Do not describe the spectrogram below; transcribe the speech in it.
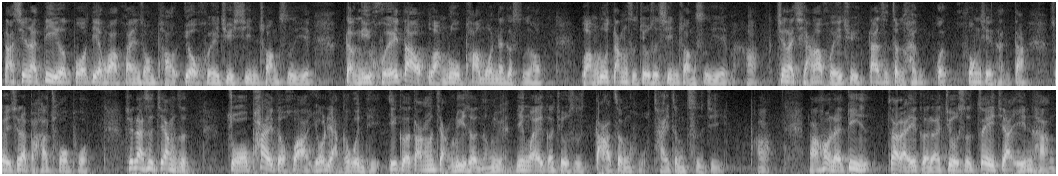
那现在第二波量化宽松跑又回去新创事业，等于回到网络泡沫那个时候，网络当时就是新创事业嘛，哈。现在想要回去，但是这个很风险很大，所以现在把它戳破。现在是这样子，左派的话有两个问题，一个刚刚讲绿色能源，另外一个就是大政府财政刺激。啊，然后呢，第再来一个呢，就是这一家银行，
